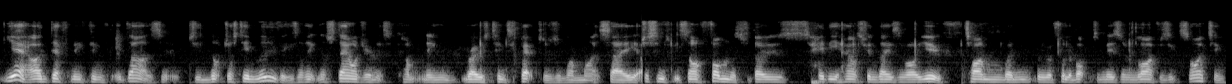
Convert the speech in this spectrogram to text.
Yeah, I definitely think it does. It's not just in movies. I think nostalgia and its accompanying rose tinted spectres, as one might say, just seems to be our fondness for those heady halcyon days of our youth, a time when we were full of optimism and life was exciting.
